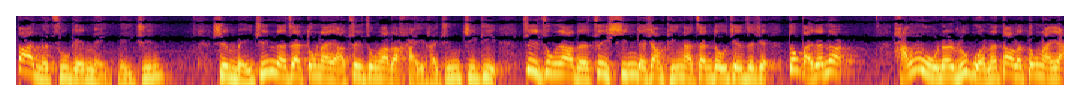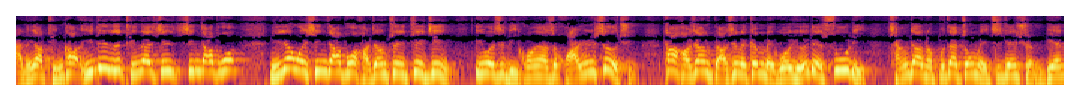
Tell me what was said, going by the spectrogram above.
半呢租给美美军？是美军呢在东南亚最重要的海海军基地，最重要的最新的像平海战斗舰这些都摆在那儿。航母呢？如果呢到了东南亚呢要停靠，一定是停在新新加坡。你认为新加坡好像最最近，因为是李光耀是华人社群，他好像表现的跟美国有一点疏离，强调呢不在中美之间选边，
